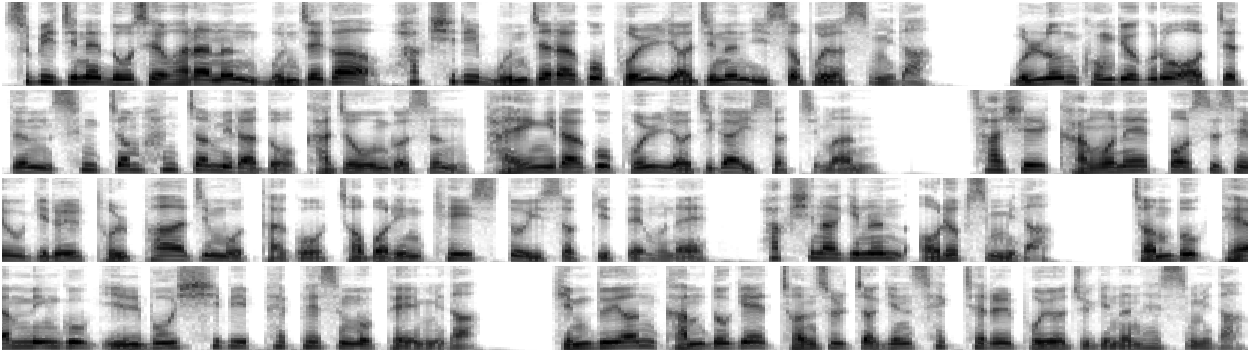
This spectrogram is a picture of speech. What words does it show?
수비진의 노쇠화라는 문제가 확실히 문제라고 볼 여지는 있어 보였습니다. 물론 공격으로 어쨌든 승점 한 점이라도 가져온 것은 다행이라고 볼 여지가 있었지만 사실 강원의 버스 세우기를 돌파하지 못하고 져버린 케이스도 있었기 때문에 확신하기는 어렵습니다. 전북 대한민국 일부 12 패패 승무패입니다. 김두현 감독의 전술적인 색채를 보여주기는 했습니다.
